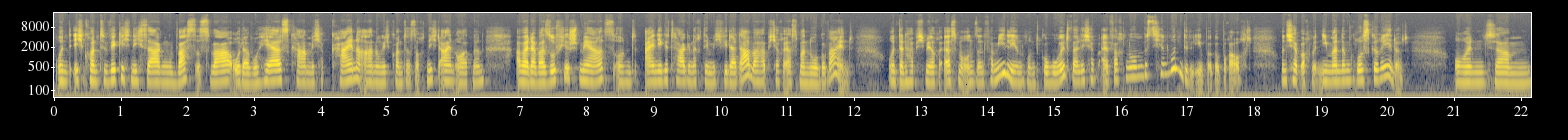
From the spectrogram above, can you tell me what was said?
und ich konnte wirklich nicht sagen, was es war oder woher es kam. Ich habe keine Ahnung, ich konnte es auch nicht einordnen, aber da war so viel Schmerz und einige Tage nachdem ich wieder da war, habe ich auch erstmal nur geweint. Und dann habe ich mir auch erstmal unseren Familienhund geholt, weil ich habe einfach nur ein bisschen Hundeliebe gebraucht. Und ich habe auch mit niemandem groß geredet. Und ähm,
